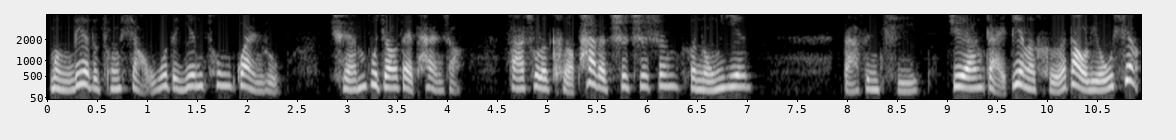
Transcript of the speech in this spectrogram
猛烈的从小屋的烟囱灌入，全部浇在炭上，发出了可怕的哧哧声和浓烟。达芬奇居然改变了河道流向。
